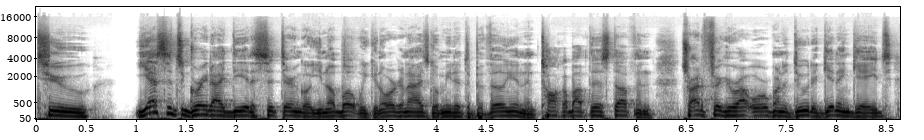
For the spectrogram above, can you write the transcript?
to, yes, it's a great idea to sit there and go, you know what, we can organize, go meet at the pavilion and talk about this stuff and try to figure out what we're going to do to get engaged.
